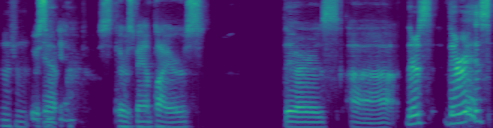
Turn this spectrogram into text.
hmm There's Yeah. some imps. There's vampires. there's uh there's there is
